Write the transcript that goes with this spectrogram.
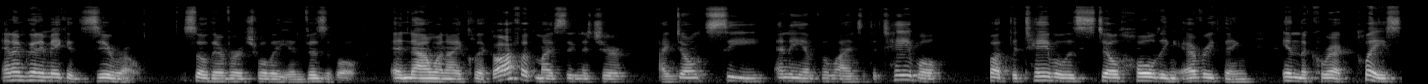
and I'm going to make it zero so they're virtually invisible. And now when I click off of my signature, I don't see any of the lines of the table, but the table is still holding everything in the correct place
